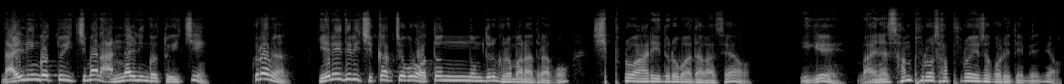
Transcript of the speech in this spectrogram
날린 것도 있지만 안 날린 것도 있지? 그러면 얘네들이 즉각적으로 어떤 놈들은 말 하더라고. 10% 할인으로 받아가세요. 이게 마이너스 3% 4%에서 거래되면요.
